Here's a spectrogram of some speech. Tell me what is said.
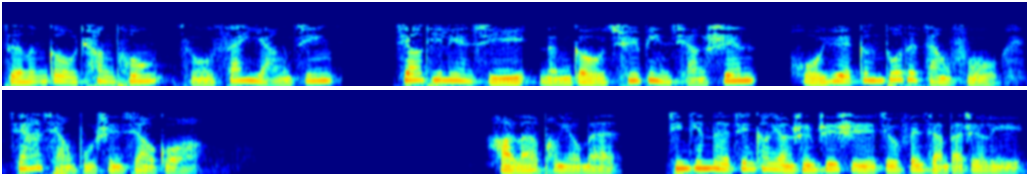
则能够畅通足三阳经。交替练习能够祛病强身，活跃更多的脏腑，加强补肾效果。好了，朋友们。今天的健康养生知识就分享到这里。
